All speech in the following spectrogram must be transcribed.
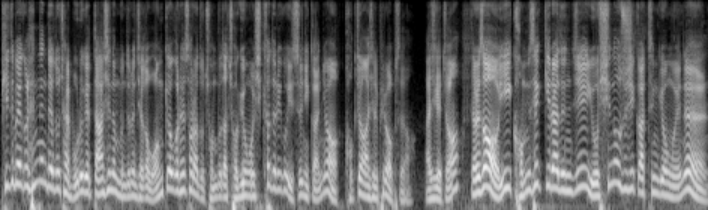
피드백을 했는데도 잘 모르겠다 하시는 분들은 제가 원격을 해서라도 전부 다 적용을 시켜드리고 있으니까요. 걱정하실 필요 없어요. 아시겠죠? 자, 그래서 이 검색기라든지 요 신호 수식 같은 경우에는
